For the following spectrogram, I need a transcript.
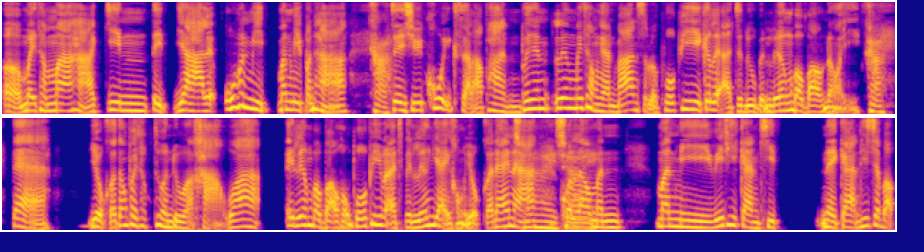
เออไม่ทำมาหากินติดยาเลยโอ้มันมีมันมีปัญหาค่ะในชีวิตคู่อีกสารพันเพราะฉะนั้นเรื่องไม่ทำงานบ้านสำหรับพวกพี่ก็เลยอาจจะดูเป็นเรื่องเบาๆหน่อยค่ะ แต่หยกก็ต้องไปทบทวนดูอะค่ะ ว่าไอ้เรื่องเบาๆของพวกพี่มันอาจจะเป็นเรื่องใหญ่ของหยกก็ได้นะใช่ใช่คนเรามันมันมีวิธีการคิดในการที่จะแบบ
